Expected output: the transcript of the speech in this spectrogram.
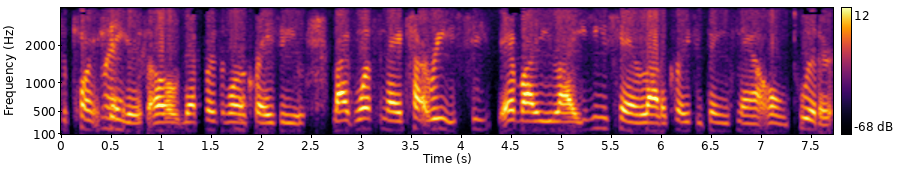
to point Right. fingers. Oh, that person going crazy. Like what's the name Tyrese? Everybody like he's saying a lot of crazy things now on Twitter,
